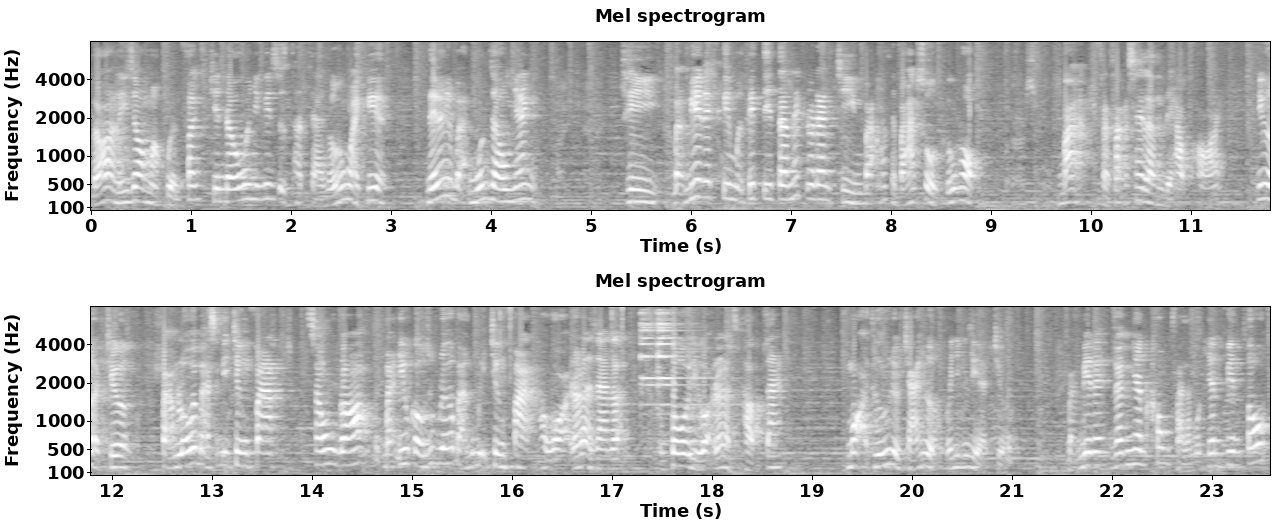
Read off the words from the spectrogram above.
Đó là lý do mà quyển phách chiến đấu với những cái sự thật giả dối ngoài kia. Nếu như bạn muốn giàu nhanh thì bạn biết đấy khi mà cái Titanic nó đang chìm bạn có thể bán sổ cứu hộ. Bạn phải phạm sai lầm để học hỏi. Nhưng ở trường phạm lỗi bạn sẽ bị trừng phạt. Sau đó bạn yêu cầu giúp đỡ bạn cũng bị trừng phạt. Họ gọi đó là gian lận. Còn tôi thì gọi đó là hợp tác. Mọi thứ đều trái ngược với những gì ở trường. Bạn biết đấy doanh nhân không phải là một nhân viên tốt.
